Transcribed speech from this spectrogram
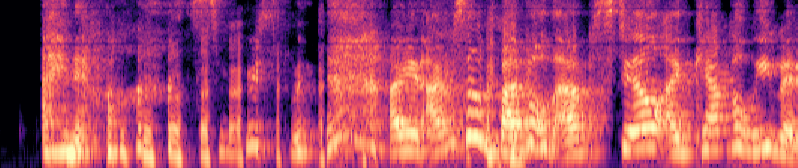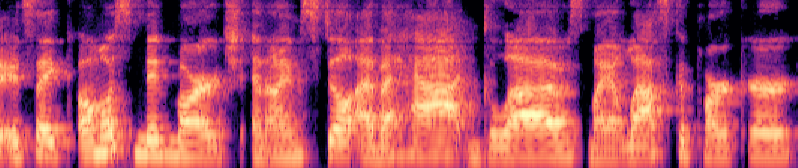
I know. Seriously. I mean, I'm so bundled up still. I can't believe it. It's like almost mid March, and I'm still, I have a hat, gloves, my Alaska Parker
